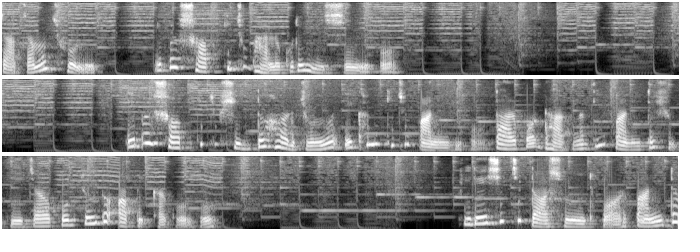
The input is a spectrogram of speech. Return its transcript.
চা চামচ হলুদ। এবার সব কিছু ভালো করে মিশিয়ে নিব। এবার সব কিছু সিদ্ধ হওয়ার জন্য এখানে কিছু পানি দিব। তারপর ঢাকনা দিয়ে পানিটা শুকিয়ে যাওয়া পর্যন্ত অপেক্ষা করব। ফিরে এসেছি দশ মিনিট পর। পানিটা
